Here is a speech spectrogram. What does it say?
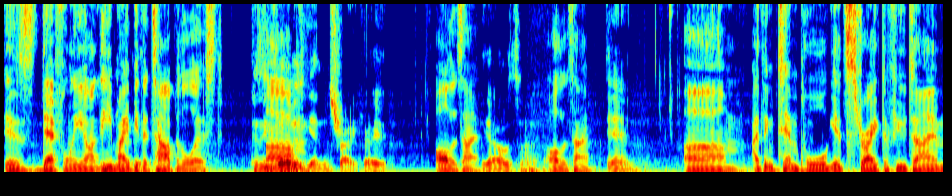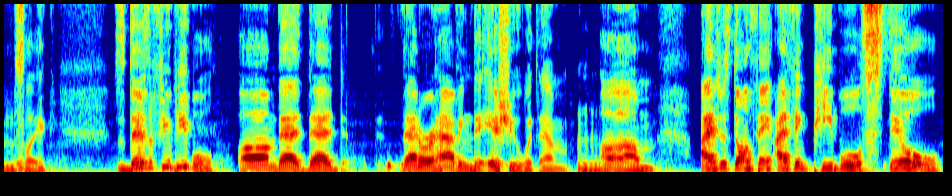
is definitely on. He might be the top of the list because he's um, always getting strike, right? all the time. Yeah, all the time. All the time. Damn. Um, I think Tim Pool gets striked a few times. Like, there's a few people um, that that that are having the issue with them. Um, I just don't think. I think people still,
